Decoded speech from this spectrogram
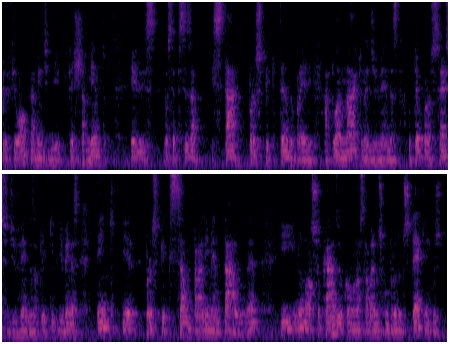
perfil altamente de fechamento, eles, você precisa estar prospectando para ele. A tua máquina de vendas, o teu processo de vendas, a tua equipe de vendas tem que ter prospecção para alimentá-lo, né? E no nosso caso, como nós trabalhamos com produtos técnicos,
